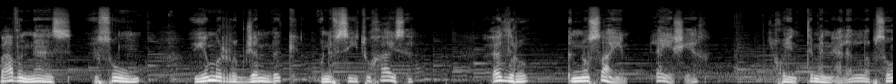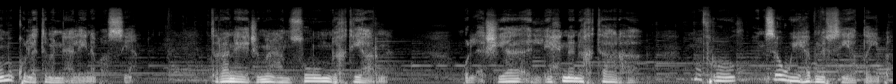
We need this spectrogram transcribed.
بعض الناس يصوم ويمر بجنبك ونفسيته خايسة. عذره أنه صايم. لا يا شيخ. يا أخوي أنت تمن على الله بصومك ولا تمن علينا بالصيام؟ ترانا يا جماعة نصوم باختيارنا. والأشياء اللي إحنا نختارها مفروض نسويها بنفسية طيبة.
